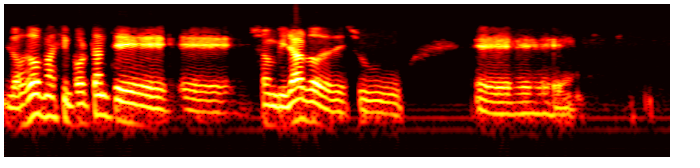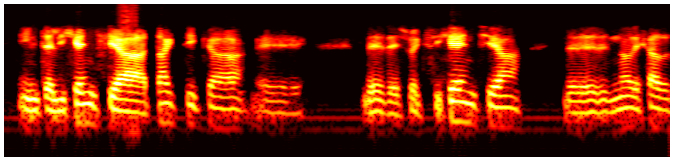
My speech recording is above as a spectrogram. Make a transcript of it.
los dos más importantes eh, son Bilardo desde su eh, inteligencia táctica, desde su exigencia, de no dejar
